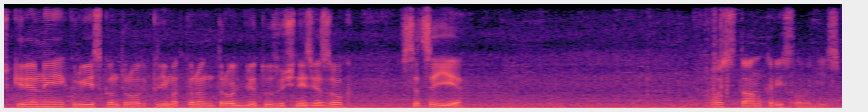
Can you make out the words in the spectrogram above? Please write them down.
шкіряний, круїз-контроль, клімат-контроль, Bluetooth, гучний зв'язок. Все це є. Ось стан крісла водійське.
